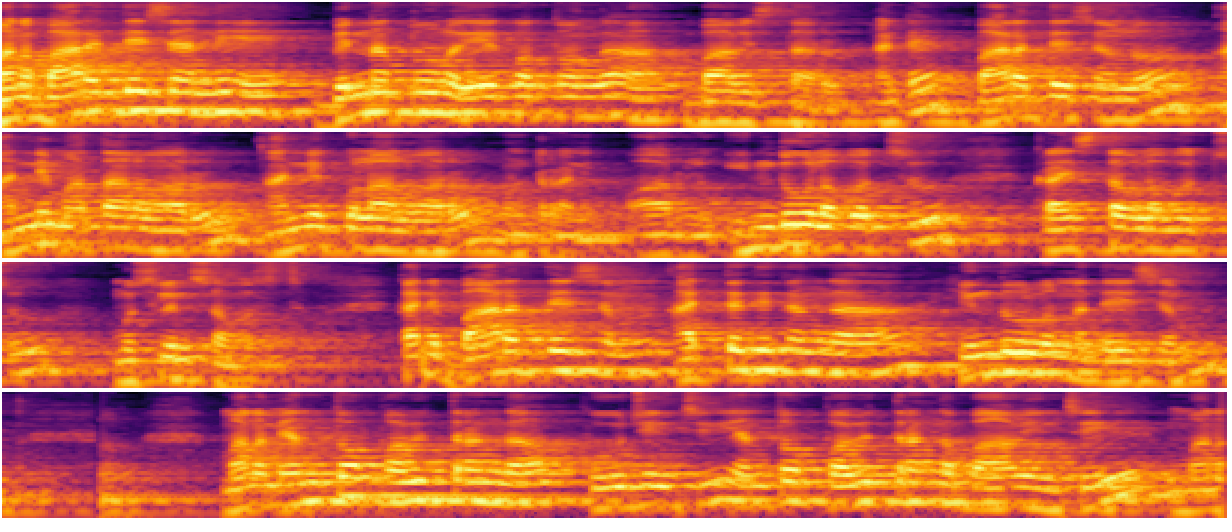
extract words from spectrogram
మన భారతదేశాన్ని భిన్నత్వంలో ఏకత్వంగా భావిస్తారు. అంటే భారతదేశంలో అన్ని మతాల వారు అన్ని కులాల వారు ఉంటారని. వారు హిందువులు అవ్వచ్చు క్రైస్తవులు అవ్వచ్చు ముస్లిమ్స్ అవ్వచ్చు. కానీ భారతదేశం అత్యధికంగా హిందువులు ఉన్న దేశం మనం ఎంతో పవిత్రంగా పూజించి ఎంతో పవిత్రంగా భావించి మన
